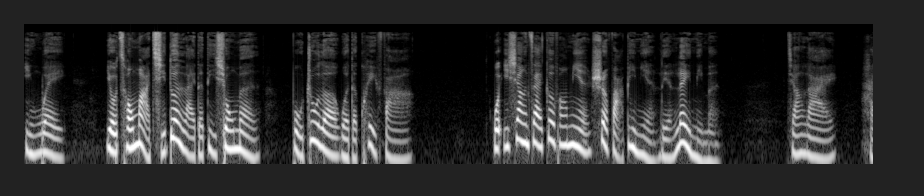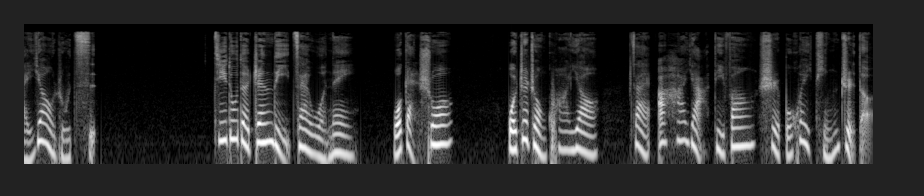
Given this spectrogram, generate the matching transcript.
因为有从马其顿来的弟兄们补助了我的匮乏。我一向在各方面设法避免连累你们，将来还要如此。基督的真理在我内，我敢说。我这种夸耀，在阿哈亚地方是不会停止的。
